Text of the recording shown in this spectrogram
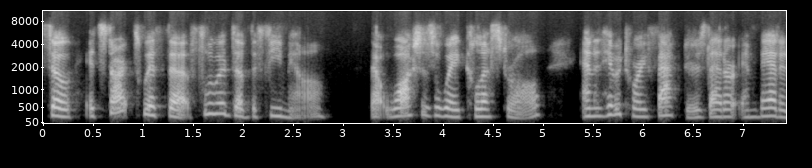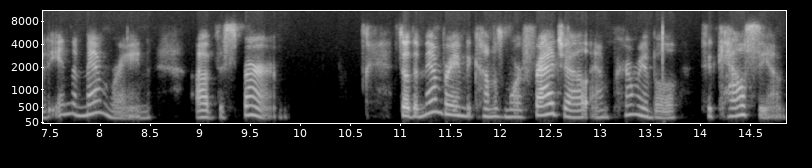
So it starts with the fluids of the female that washes away cholesterol and inhibitory factors that are embedded in the membrane of the sperm. So the membrane becomes more fragile and permeable to calcium.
